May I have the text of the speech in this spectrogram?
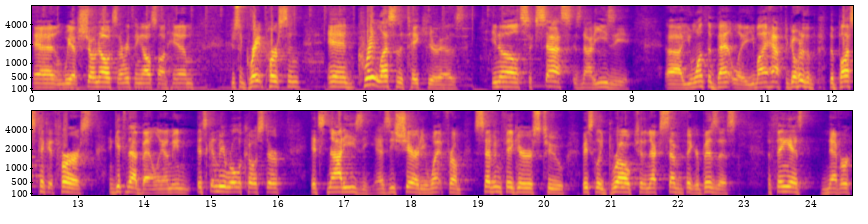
And we have show notes and everything else on him. Just a great person. And great lesson to take here is, you know, success is not easy. Uh, you want the Bentley, you might have to go to the, the bus ticket first and get to that Bentley. I mean, it's going to be a roller coaster. It's not easy. As he shared, he went from seven figures to basically broke to the next seven figure business. The thing is, never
